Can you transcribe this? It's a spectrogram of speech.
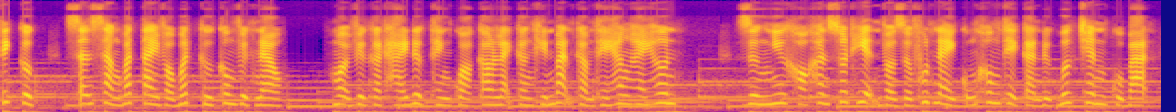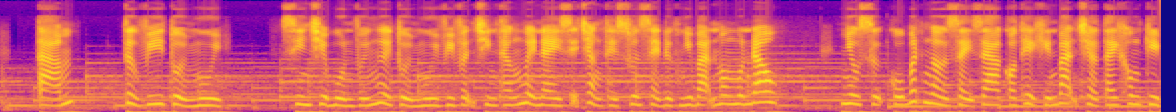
tích cực, sẵn sàng bắt tay vào bất cứ công việc nào. Mọi việc gặt hái được thành quả cao lại càng khiến bạn cảm thấy hăng hái hơn. Dường như khó khăn xuất hiện vào giờ phút này cũng không thể cản được bước chân của bạn. 8. Tử vi tuổi mùi Xin chia buồn với người tuổi mùi vì vận trình tháng 10 này sẽ chẳng thể suôn sẻ được như bạn mong muốn đâu. Nhiều sự cố bất ngờ xảy ra có thể khiến bạn trở tay không kịp,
